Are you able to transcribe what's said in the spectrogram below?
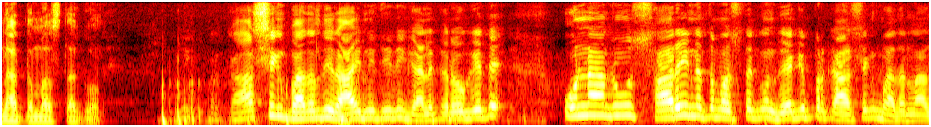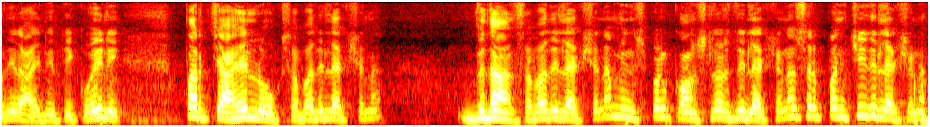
ਨਤਮਸਤਕ ਹੋਣੇ। ਪ੍ਰਕਾਸ਼ ਸਿੰਘ ਬਾਦਲ ਦੀ ਰਾਜਨੀਤੀ ਦੀ ਗੱਲ ਕਰੋਗੇ ਤੇ ਉਹਨਾਂ ਨੂੰ ਸਾਰੇ ਨਤਮਸਤਕ ਹੁੰਦੇ ਆ ਕਿ ਪ੍ਰਕਾਸ਼ ਸਿੰਘ ਬਾਦਲ ਨਾਲ ਦੀ ਰਾਜਨੀਤੀ ਕੋਈ ਨਹੀਂ, ਪਰ ਚਾਹੇ ਲੋਕ ਸਭਾ ਦੀ ਇਲੈਕਸ਼ਨ ਹੈ ਵਿਧਾਨ ਸਭਾ ਦੀ ਇਲੈਕਸ਼ਨ ਆ ਮਿਊਨਿਸਪਲ ਕਾਉਂਸਲਰਸ ਦੀ ਇਲੈਕਸ਼ਨ ਆ, ਸਰਪੰਚੀ ਦੀ ਇਲੈਕਸ਼ਨ ਆ।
